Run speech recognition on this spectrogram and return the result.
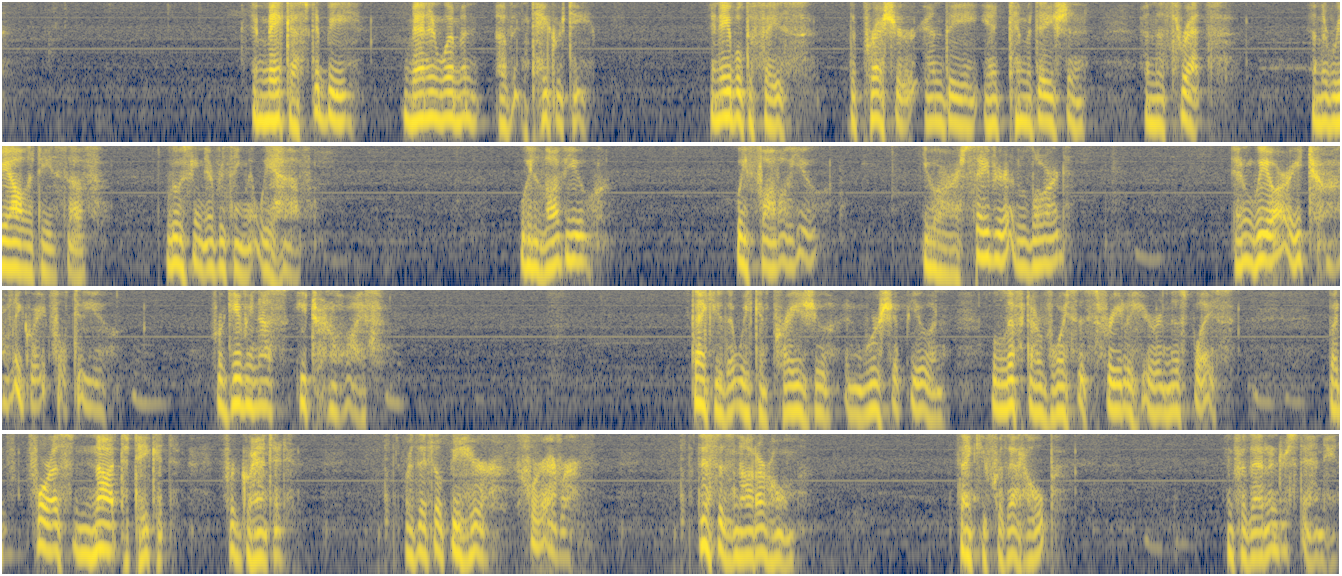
And make us to be men and women of integrity and able to face the pressure and the intimidation and the threats and the realities of losing everything that we have. We love you. We follow you. You are our Savior and Lord. And we are eternally grateful to you for giving us eternal life. Thank you that we can praise you and worship you and lift our voices freely here in this place. But for us not to take it for granted, or that it'll be here forever. This is not our home. Thank you for that hope and for that understanding.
